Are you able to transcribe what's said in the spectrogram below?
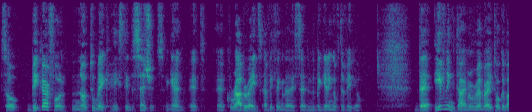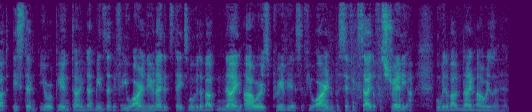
So be careful not to make hasty decisions. Again, it uh, corroborates everything that I said in the beginning of the video. The evening time, remember I talk about Eastern European time. That means that if you are in the United States, move it about 9 hours previous. If you are in the Pacific side of Australia, move it about 9 hours ahead.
